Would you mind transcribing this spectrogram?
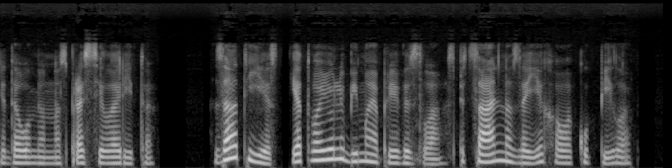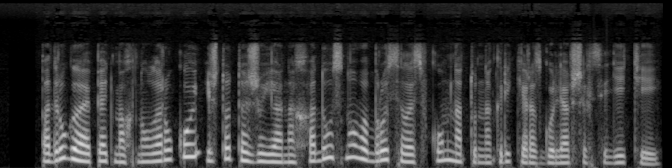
недоуменно спросила Рита. «За отъезд. Я твое любимое привезла. Специально заехала, купила». Подруга опять махнула рукой и, что-то жуя на ходу, снова бросилась в комнату на крики разгулявшихся детей.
